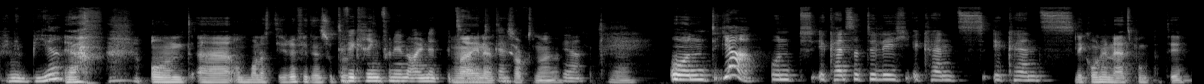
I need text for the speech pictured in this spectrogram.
Wegen dem Bier? ja, und, äh, und Monastire für den super... Wir kriegen von den allen nicht bezahlt. Nein, nicht, gell? ich sag's nur. Ja. Ja. Und ja, und ihr könnt natürlich, ihr könnt, ihr könnt, Nikonenights.at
